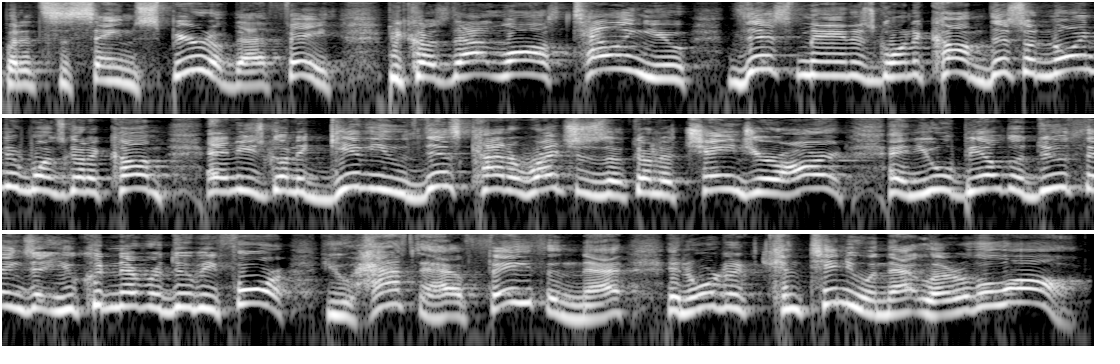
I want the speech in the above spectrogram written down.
but it's the same spirit of that faith because that law is telling you this man is going to come. This anointed one's going to come and he's going to give you this kind of righteousness that's going to change your heart and you will be able to do things that you could never do before. You have to have faith in that in order to continue in that letter of the law.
